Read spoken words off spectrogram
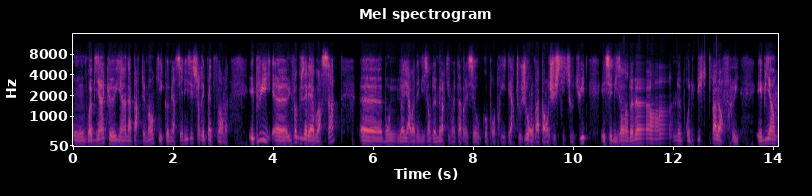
on voit bien qu'il y a un appartement qui est commercialisé sur des plateformes. Et puis, euh, une fois que vous allez avoir ça, euh, bon, il va y avoir des mises en demeure qui vont être adressées aux copropriétaires toujours, on ne va pas en justice tout de suite, et ces mises en demeure ne produisent pas leurs fruits. Eh bien,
